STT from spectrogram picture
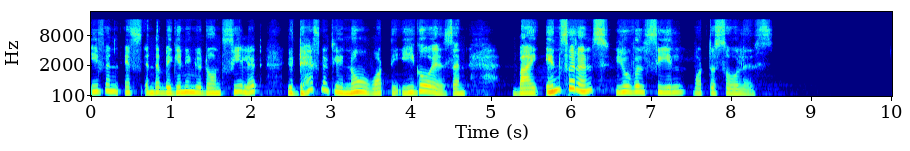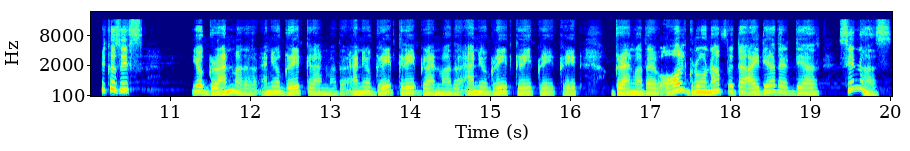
even if in the beginning you don't feel it, you definitely know what the ego is. And by inference, you will feel what the soul is. Because if your grandmother and your great grandmother and your great great grandmother and your great great great great grandmother have all grown up with the idea that they are sinners,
